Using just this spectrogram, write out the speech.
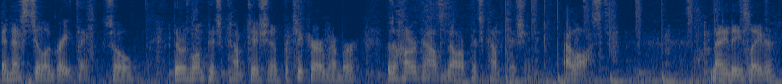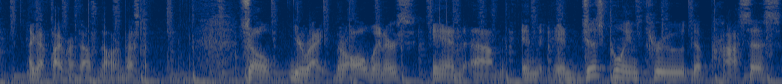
And that's still a great thing. So there was one pitch competition in particular I remember. It was a hundred thousand dollar pitch competition. I lost. Ninety days later, I got five hundred thousand dollar investment. So you're right; they're all winners, and um, and and just going through the process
